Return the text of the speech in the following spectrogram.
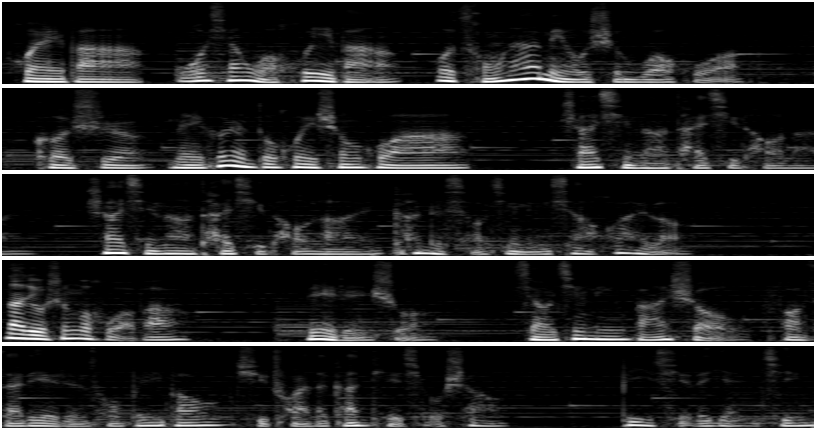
会吧，我想我会吧。我从来没有生过火。可是每个人都会生火啊。”沙琪娜抬起头来。沙琪娜抬起头来看着小精灵，吓坏了。“那就生个火吧。”猎人说。小精灵把手放在猎人从背包取出来的干铁球上，闭起了眼睛。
